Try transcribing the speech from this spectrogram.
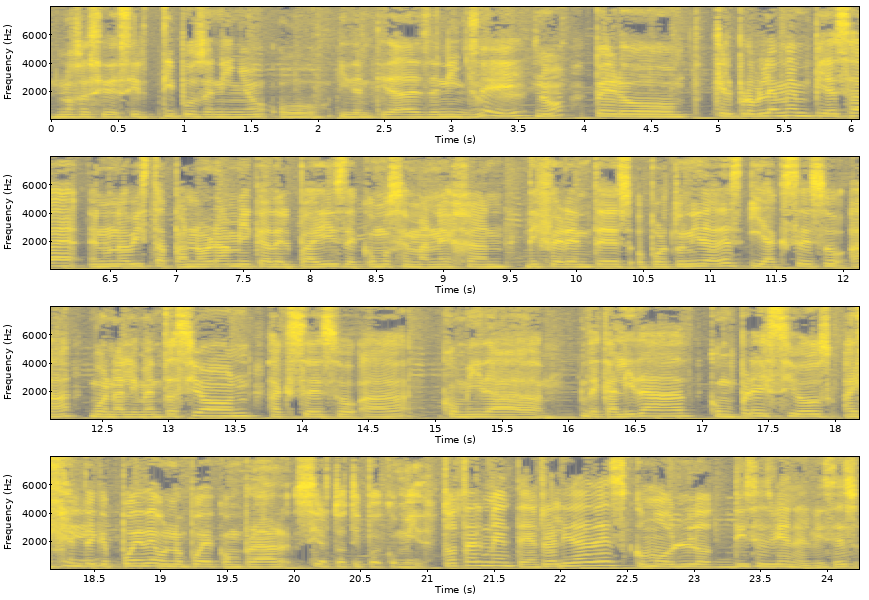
no sé si decir tipos de niño o identidades de niño, ¿no? Pero que el problema empieza en una vista panorámica del país de cómo se manejan diferentes oportunidades y acceso a buena alimentación, acceso a comida de calidad, con precios. Hay gente que puede o no puede comprar cierto tipo de comida. Totalmente. En realidad es como lo dices bien, Elvis, es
